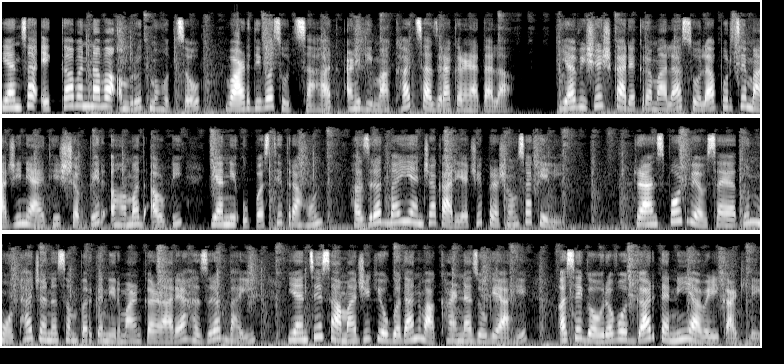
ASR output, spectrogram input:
यांचा एक्कावन्नावा अमृत महोत्सव वाढदिवस उत्साहात आणि दिमाखात साजरा करण्यात आला. या विशेष कार्यक्रमाला सोलापूरचे माजी न्यायाधीश शब्बीर अहमद आवटी यांनी उपस्थित राहून हजरतभाई यांच्या कार्याची प्रशंसा केली. ट्रान्सपोर्ट व्यवसायातून मोठा जनसंपर्क निर्माण करणाऱ्या हजरतभाई यांचे सामाजिक योगदान वाखाणण्याजोगे आहे असे गौरवोद्गार त्यांनी यावेळी काढले.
